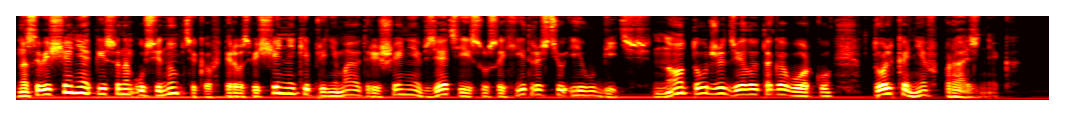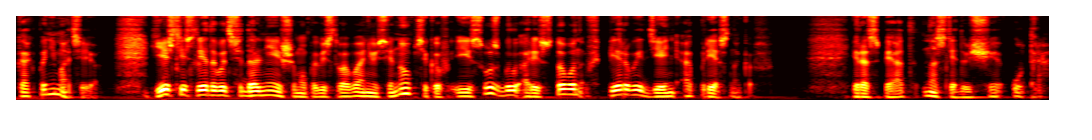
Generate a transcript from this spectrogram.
На совещании, описанном у синоптиков, первосвященники принимают решение взять Иисуса хитростью и убить, но тут же делают оговорку «только не в праздник». Как понимать ее? Если следовать дальнейшему повествованию синоптиков, Иисус был арестован в первый день опресноков и распят на следующее утро.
